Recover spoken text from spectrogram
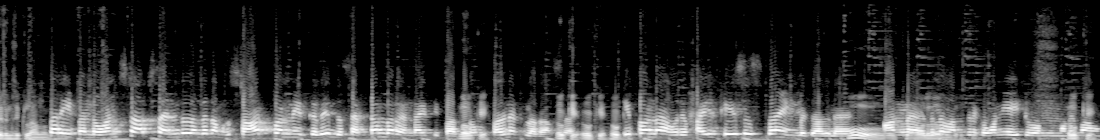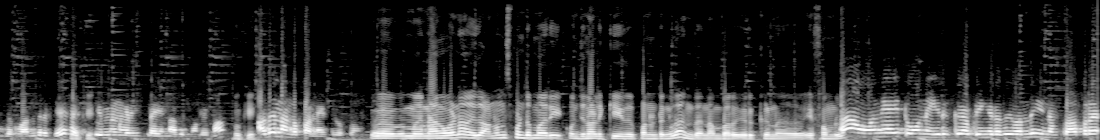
தெரிஞ்சுக்கலாமா? சார் இப்ப இந்த ஒன் ஸ்டாப் சென்டர் வந்து நமக்கு ஸ்டார்ட் பண்ணிருக்கிறது இந்த செப்டம்பர் ரெண்டாயிரத்தி Okay. பதினெட்டுல தான் ஓகே சார் ஓகே ஓகே இப்ப தான் ஒரு ஃபைவ் கேசஸ் தான் எங்களுக்கு அதுல ஆன்லைன் இதுல. வந்திருக்கு. ஒன் எயிட் ஒன் மூலமா. உங்களுக்கு வந்திருக்கு. ஹெல்ப் லைன் அது மூலமா ஓகே அதை நாங்க பண்ணிட்டு இருக்கோம். நாங்க வேணா இது அனௌன்ஸ்மெண்ட் மாதிரி கொஞ்ச நாளைக்கு இது பண்ணட்டுங்களா? இந்த நம்பர் இருக்குன்னு எஃப்எம்ல ஒன் எயிட் ஒன் இருக்கு அப்படிங்கிறது வந்து இன்னும் ப்ராப்பரா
